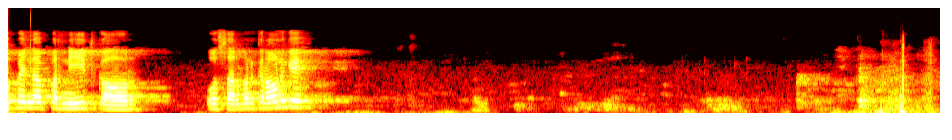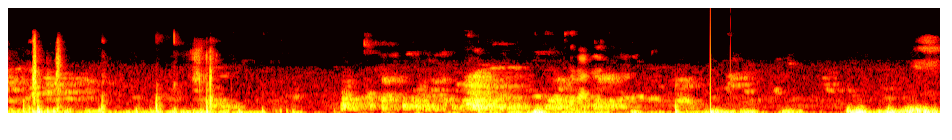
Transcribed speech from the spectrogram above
ਤੋਂ ਪਹਿਲਾਂ ਪ੍ਰਨੀਤ ਕੌਰ, ਉਹ ਸਰਵਣ ਕਰਾਉਣਗੇ?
